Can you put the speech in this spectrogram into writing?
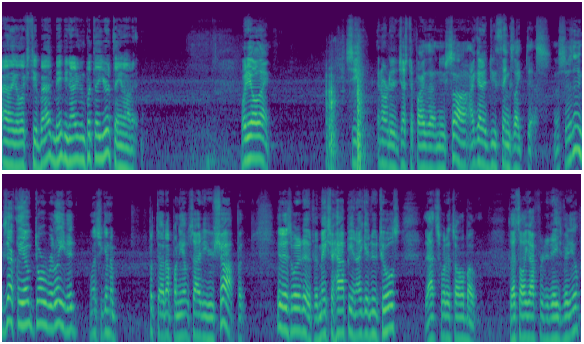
I don't think it looks too bad. Maybe not even put the urethane on it. What do y'all think? See, in order to justify that new saw, I got to do things like this. This isn't exactly outdoor related, unless you're going to put that up on the outside of your shop, but it is what it is. If it makes you happy and I get new tools, that's what it's all about. So that's all I got for today's video.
